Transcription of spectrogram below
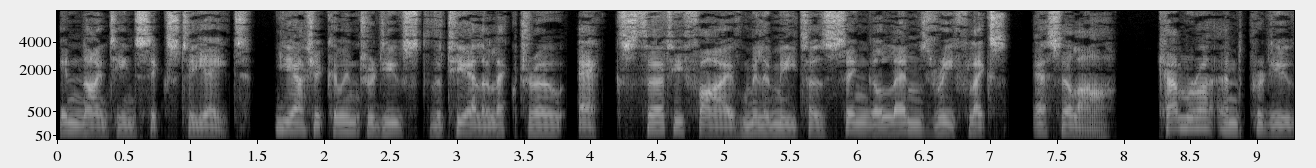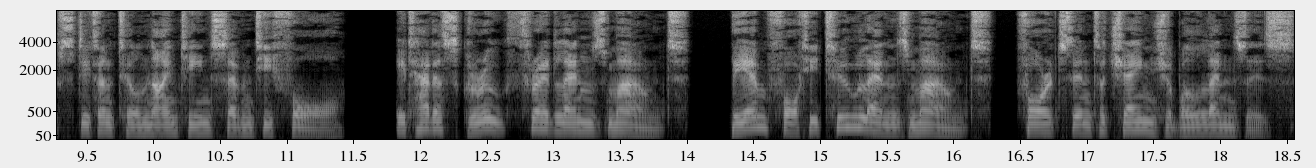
In 1968, Yashica introduced the TL Electro X 35mm single lens reflex, SLR, camera and produced it until 1974. It had a screw thread lens mount, the M42 lens mount, for its interchangeable lenses.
